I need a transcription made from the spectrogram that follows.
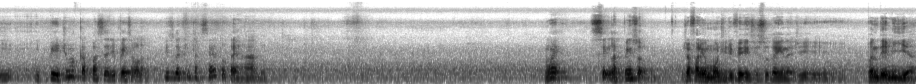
e, e perdi uma capacidade de pensar, isso daqui está certo ou está errado? Não é? Sei lá, pensa, já falei um monte de vezes isso daí, né, de pandemia,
